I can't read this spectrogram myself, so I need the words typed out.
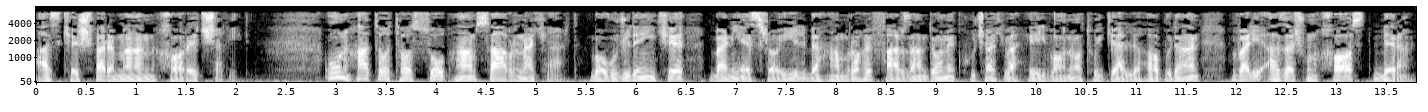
از کشور من خارج شوید. اون حتی تا صبح هم صبر نکرد با وجود اینکه بنی اسرائیل به همراه فرزندان کوچک و حیوانات و گله ها بودن ولی ازشون خواست برن.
